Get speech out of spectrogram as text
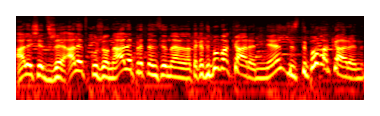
Ale się drze, ale wkurzona, ale pretensjonalna, taka typowa Karen, nie? To jest typowa Karen.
